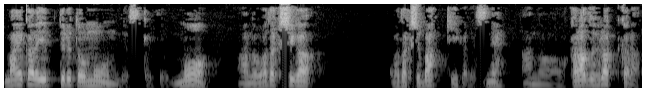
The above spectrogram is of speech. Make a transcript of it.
前から言ってると思うんですけども、あの、私が、私、バッキーがですね、あの、カラーズフラッグから、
